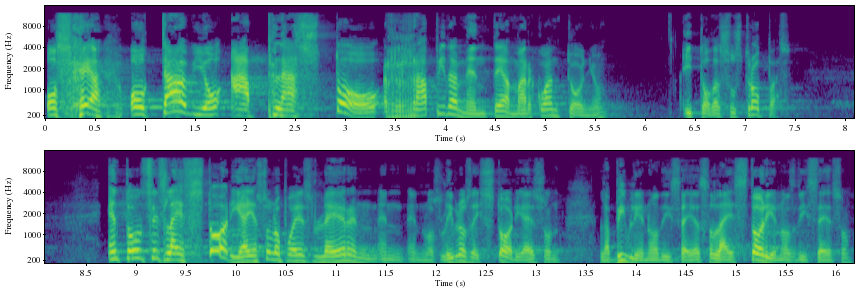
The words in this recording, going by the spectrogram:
O sea, Octavio aplastó rápidamente a Marco Antonio y todas sus tropas. Entonces la historia, y eso lo puedes leer en, los libros de historia, eso, la Biblia no dice eso, la historia nos dice eso,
